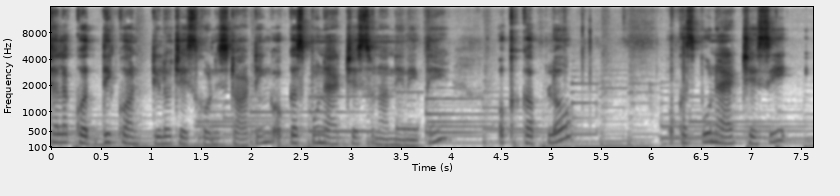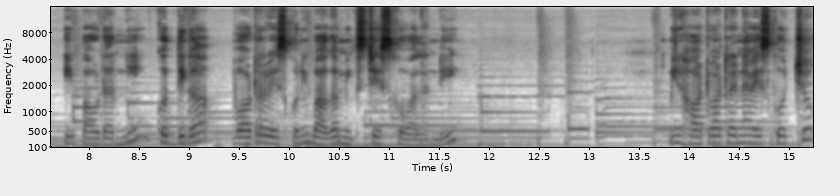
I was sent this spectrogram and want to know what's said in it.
చాలా కొద్ది క్వాంటిటీలో చేసుకోండి స్టార్టింగ్. ఒక స్పూన్ యాడ్ చేస్తున్నాను నేనైతే. ఒక కప్లో ఒక స్పూన్ యాడ్ చేసి ఈ పౌడర్ని కొద్దిగా వాటర్ వేసుకొని బాగా మిక్స్ చేసుకోవాలండి. మీరు హాట్ వాటర్ అయినా వేసుకోవచ్చు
